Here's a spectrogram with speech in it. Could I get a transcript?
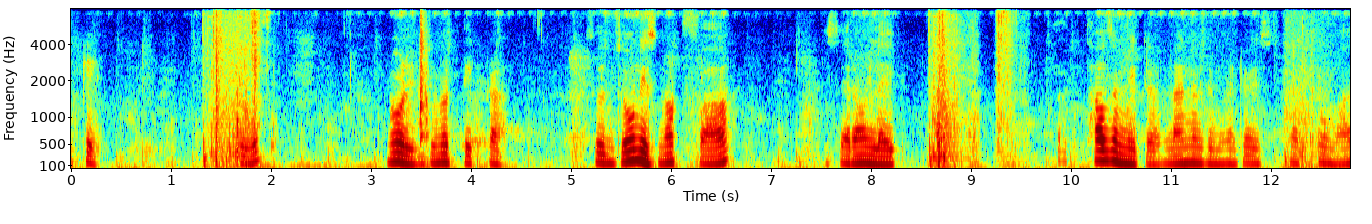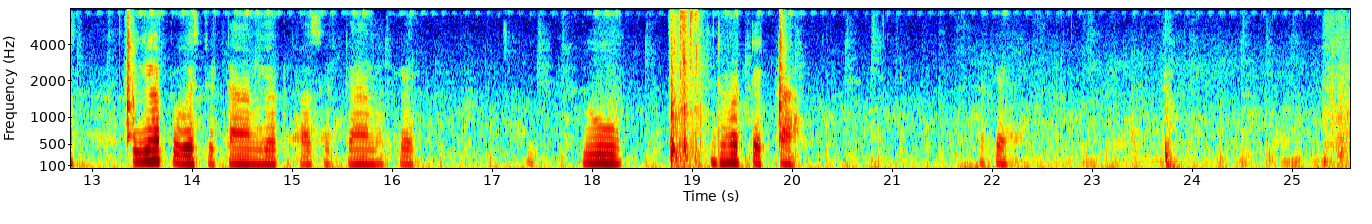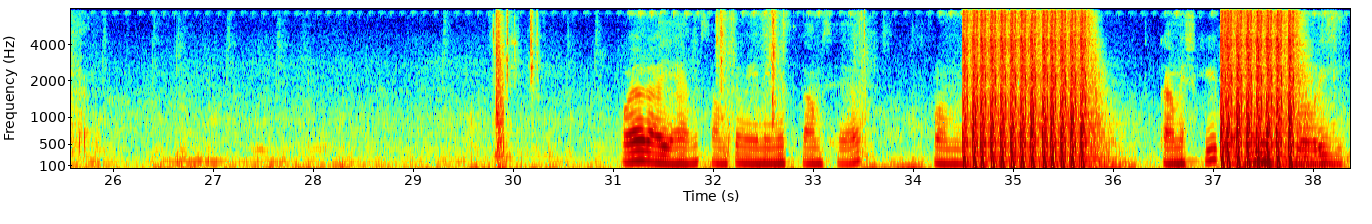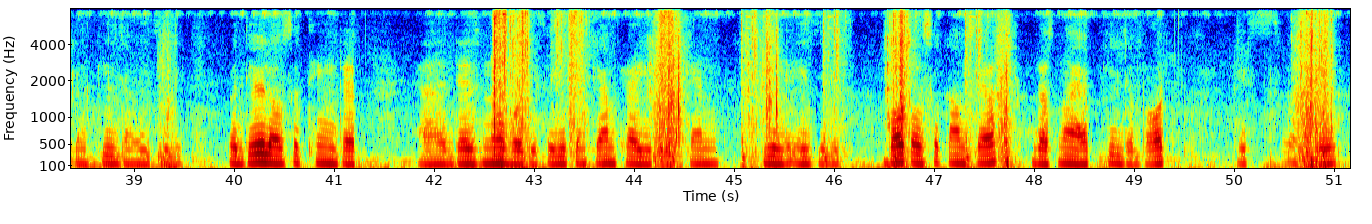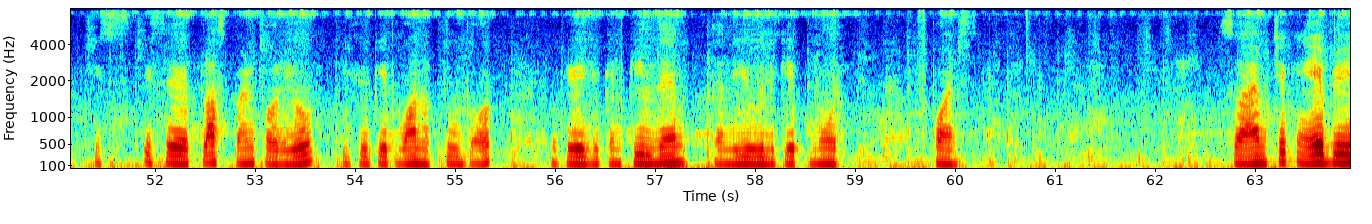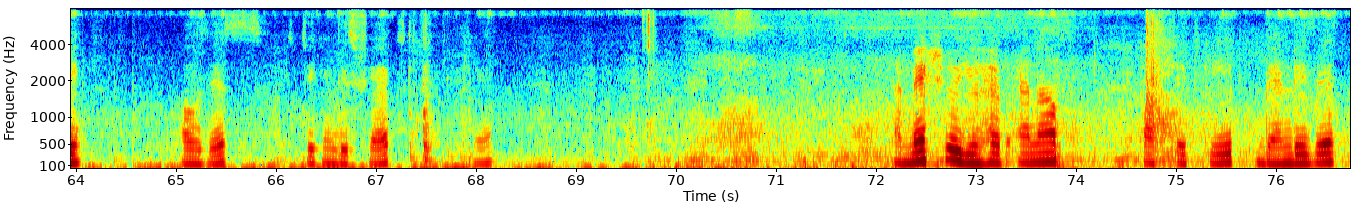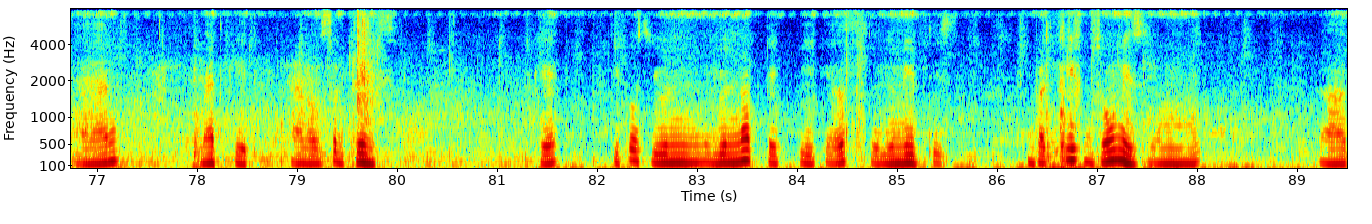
Okay. So no do not take car. So zone is not far. It's around like thousand meter 900 meter is not too much you have to waste your time you have to pass your time okay? You do not take time okay? Where I am sometimes enemies comes here from Kameshki. Glory you can kill them easily. But they will also think that uh, there is nobody. So you can camp here you can, can kill easily. Bot also comes here just now I have killed a bot. It's okay it's, it's a plus point for you. If you get one or two bot okay you can kill them and you will get more points. So i am checking every houses checking these shacks okay and make sure you have enough first aid kit bandages and med kit and also drinks. Okay? Because you will not take vehicles so you need this. But if zone is um, uh,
